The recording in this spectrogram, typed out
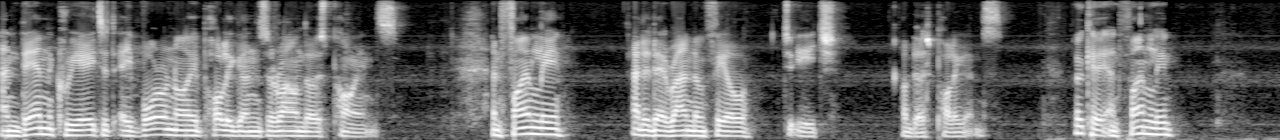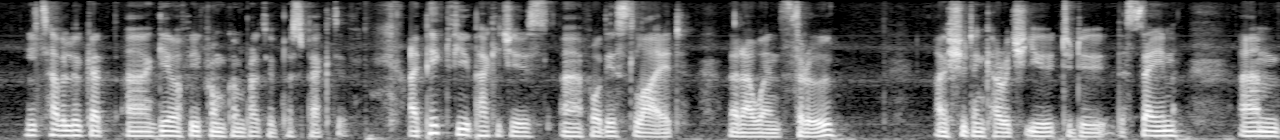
and then created a Voronoi polygons around those points. And finally, added a random fill to each of those polygons. Okay, and finally, let's have a look at uh, from comparative perspective. I picked few packages uh, for this slide that I went through. I should encourage you to do the same. Um,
